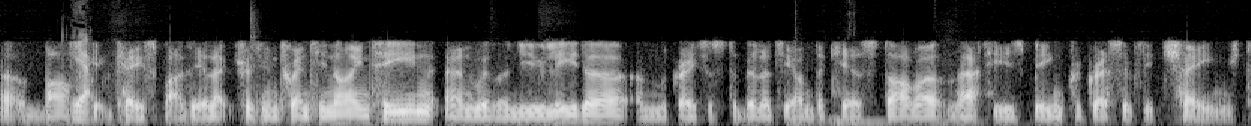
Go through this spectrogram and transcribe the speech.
uh, basket yep. case by the electorate in 2019, and with a new leader and greater stability under Keir Starmer, that is being progressively changed.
